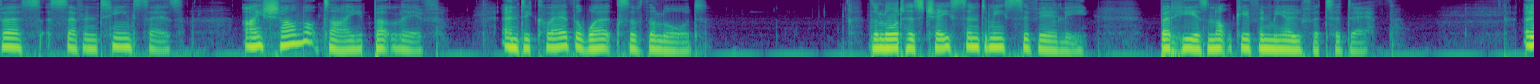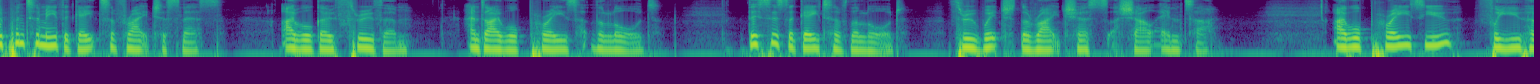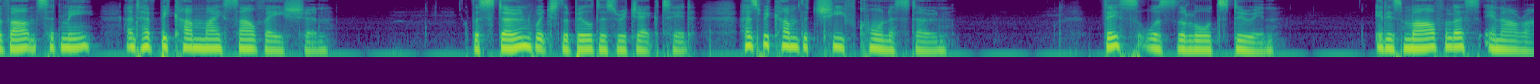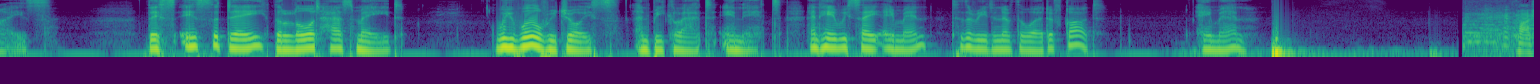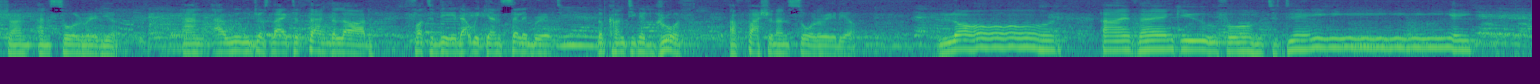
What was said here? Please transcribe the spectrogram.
Verse 17 says, I shall not die but live, and declare the works of the Lord. The Lord has chastened me severely, but he has not given me over to death. Open to me the gates of righteousness. I will go through them, and I will praise the Lord. This is the gate of the Lord, through which the righteous shall enter. I will praise you, for you have answered me and have become my salvation. The stone which the builders rejected has become the chief cornerstone. This was the Lord's doing. It is marvellous in our eyes. This is the day the Lord has made. We will rejoice and be glad in it. And here we say Amen to the reading of the Word of God. Amen. Passion and Soul Radio. And I, we would just like to thank the Lord for today that we can celebrate mm. the continued growth of Passion and Soul Radio. Lord, I thank you for today.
